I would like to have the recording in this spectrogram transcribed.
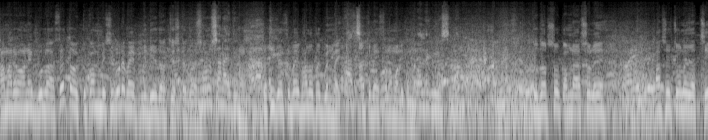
আমারও অনেকগুলো আছে তো একটু কম বেশি করে ভাই আপনি দিয়ে দেওয়ার চেষ্টা করেন। সমস্যা নাই হ্যাঁ, তো ঠিক আছে ভাই ভালো থাকবেন ভাই। আচ্ছা। আচ্ছা ভাই আসসালামু আলাইকুম ভাই। ওয়ালাইকুম আসসালাম। তো দর্শক আমরা আসলে পাশে চলে যাচ্ছি।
